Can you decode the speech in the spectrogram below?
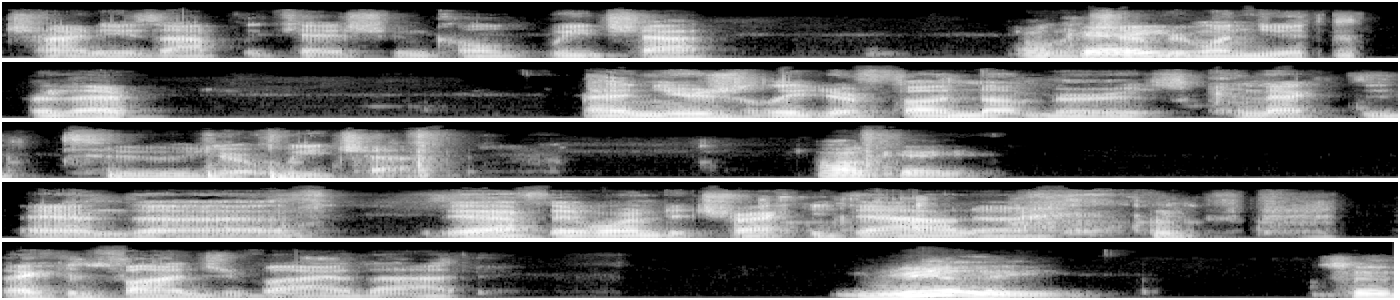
Chinese application called WeChat, which everyone uses for there. And usually your phone number is connected to your WeChat. okay And uh, yeah, if they wanted to track you down, uh, they can find you via that. really so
